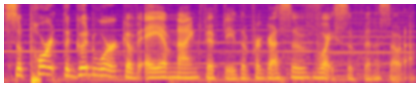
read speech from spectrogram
support the good work of AM 950, the progressive voice of Minnesota.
